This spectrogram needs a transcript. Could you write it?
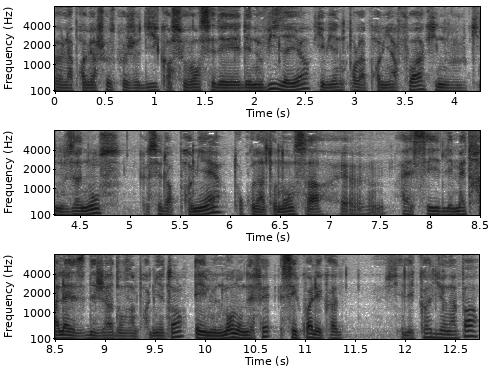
euh, la première chose que je dis, quand souvent c'est des, novices d'ailleurs, qui viennent pour la première fois, qui nous, qui nous annoncent que c'est leur première. Donc on a tendance à, euh, à essayer de les mettre à l'aise déjà dans un premier temps. Et ils nous demandent en effet, c'est quoi les codes? Si les codes, il n'y en a pas.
